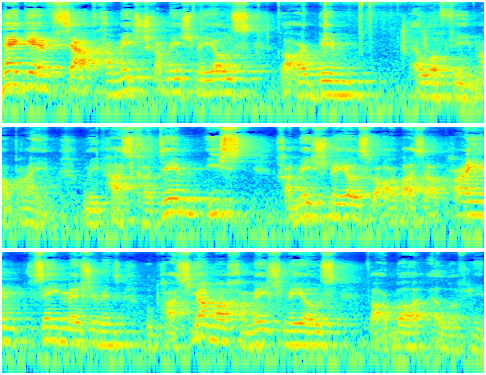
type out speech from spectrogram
Negev, south, Chamesh Chamesh Meos v'arbim elofim alpayim. Upas Kadim, east, Chamesh Meos v'arbas alpayim, same measurements. Upas Yama, Chamesh Meos v'arba elofim.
